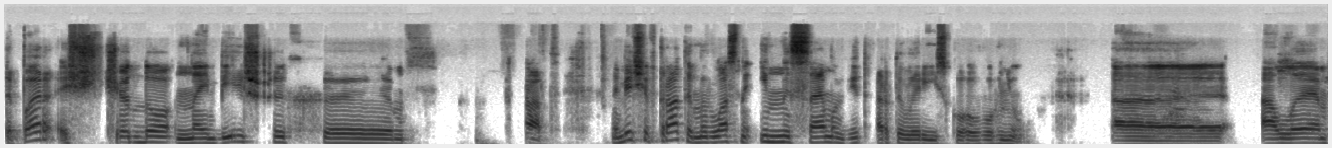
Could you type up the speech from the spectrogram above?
Тепер щодо найбільших е, втрат. Найбільші втрати ми, власне, і несемо від артилерійського вогню. Е, але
